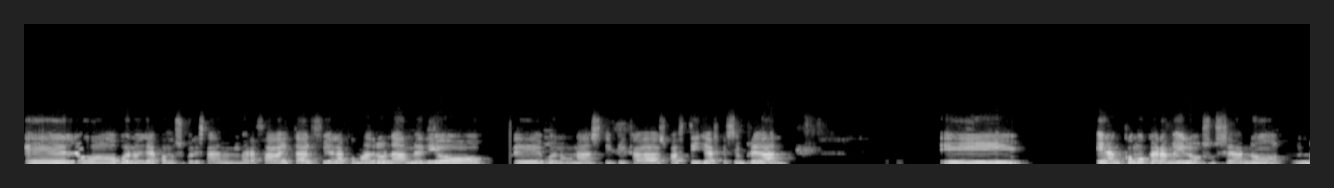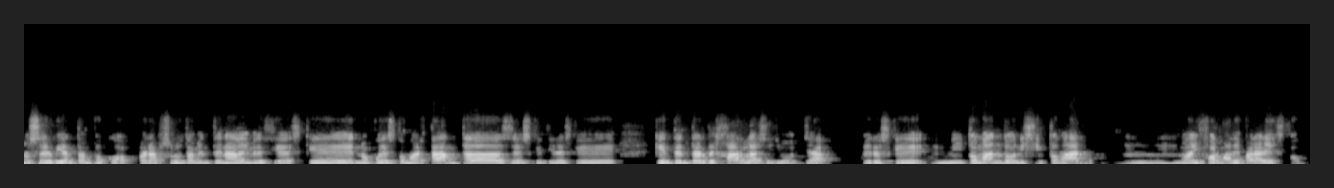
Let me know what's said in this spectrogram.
Eh, luego, bueno, ya cuando supe que estaba embarazada y tal, fui a la comadrona, me dio, eh, bueno, unas típicas pastillas que siempre dan. Y eran como caramelos, o sea, no, no servían tampoco para absolutamente nada. Y me decía, es que no puedes tomar tantas, es que tienes que, intentar dejarlas. Y yo, ya, pero es que ni tomando ni sin tomar, mm, no hay forma de parar esto.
